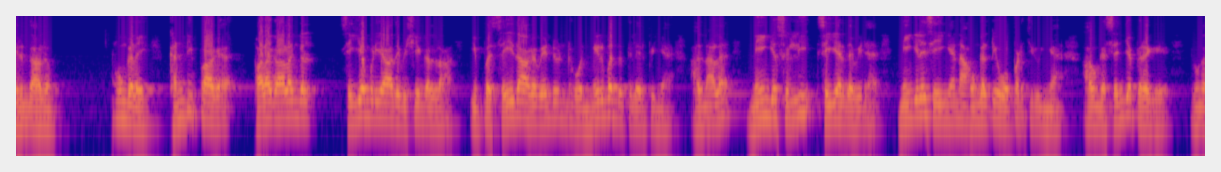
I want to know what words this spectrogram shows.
இருந்தாலும் உங்களை கண்டிப்பாக பல காலங்கள் செய்ய முடியாத விஷயங்கள்லாம் இப்போ செய்தாக வேண்டுன்ற ஒரு நிர்பந்தத்தில் இருப்பீங்க. அதனால் நீங்கள் சொல்லி செய்கிறத விட நீங்களே செய்யுங்கன்னு அவங்கள்ட்டயே ஒப்படைச்சிடுவீங்க அவங்க செஞ்ச பிறகு இவங்க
